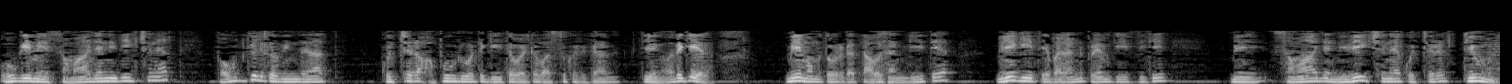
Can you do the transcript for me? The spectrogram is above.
ඔහුගේ මේ සමාජ නිරීක්ෂණයත් පෞද්ගලික වින්දනත් කොච්චර අපූර්වට ගීතවලට වස්තු කරගෙන තියෙනවද කියලා. මේ මම තෝරගත්ත අවසන් ගීතය මේ ගීතය බලන්න ප්‍රේම කීර්තිගේ මේ සමාජ නිරීක්ෂණය කොච්චර තියුණුද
